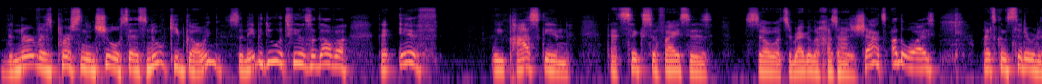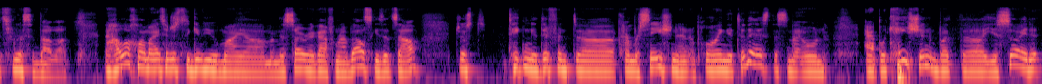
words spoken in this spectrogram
the nervous person in shul says, no, keep going. So maybe do a tefillas nadava that if we paskin that six suffices, so it's a regular chazar shots. Otherwise, let's consider it a tefillas nadava. Now, halach lamaisa, just to give you my uh, my I got from Rav Belsky's itself, just taking a different uh, conversation and applying it to this. This is my own application, but the yisoid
